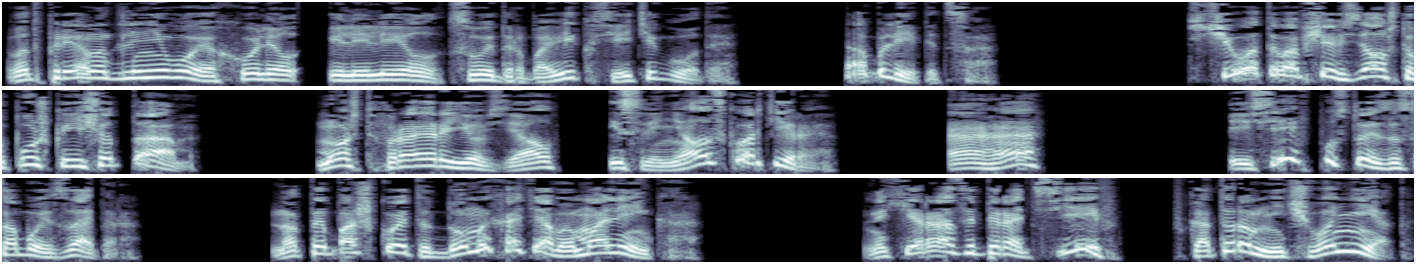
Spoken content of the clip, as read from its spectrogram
Вот прямо для него я холил и лелеял свой дробовик все эти годы. Облепится. С чего ты вообще взял, что пушка еще там? Может, фраер ее взял и слинял из квартиры? Ага. И сейф пустой за собой запер. Но ты башкой-то думай хотя бы маленько. Нахера запирать сейф, в котором ничего нет?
